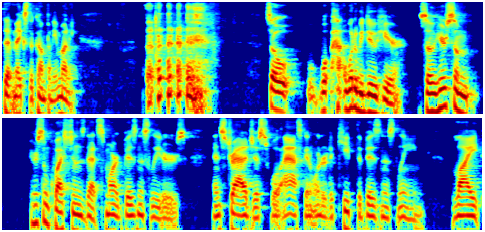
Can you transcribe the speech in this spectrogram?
that makes the company money. so wh- how, what do we do here? So here's some here's some questions that smart business leaders and strategists will ask in order to keep the business lean light,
